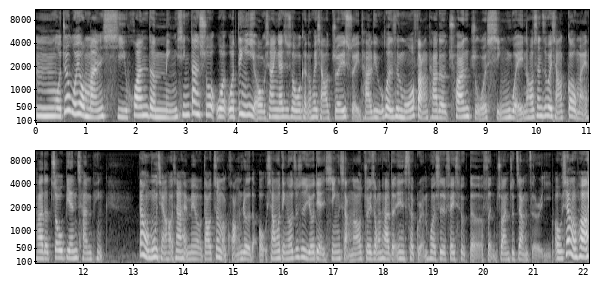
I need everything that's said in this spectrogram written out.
嗯，我觉得我有蛮喜欢的明星，但说我我定义偶像应该是说我可能会想要追随他，例如或者是模仿他的穿着行为，然后甚至会想要购买他的周边产品。但我目前好像还没有到这么狂热的偶像，我顶多就是有点欣赏，然后追踪他的 Instagram 或者是 Facebook 的粉砖，就这样子而已。偶像的话，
